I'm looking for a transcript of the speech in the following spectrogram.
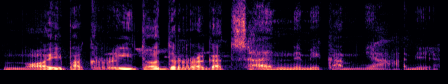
но и покрыта драгоценными камнями.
